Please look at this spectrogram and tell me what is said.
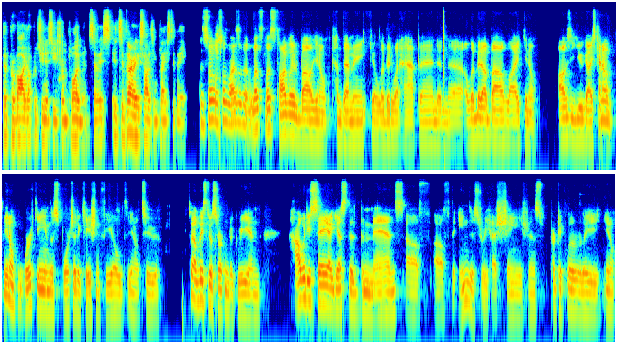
that provide opportunity for employment. So it's it's a very exciting place to be. So so let's let's let's talk a little about you know pandemic, a little bit what happened, and uh, a little bit about like you know obviously you guys kind of you know working in the sports education field, you know to to at least to a certain degree. And how would you say i guess the demands of of the industry has changed and particularly you know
